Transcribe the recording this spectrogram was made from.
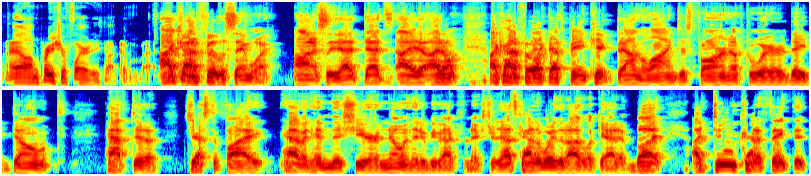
Well, I'm pretty sure Flaherty's not coming back. I kind of feel the same way. Honestly, that that's I I don't I kind of feel like that's being kicked down the line just far enough to where they don't have to justify having him this year and knowing that he'll be back for next year. That's kind of the way that I look at it. But I do kind of think that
